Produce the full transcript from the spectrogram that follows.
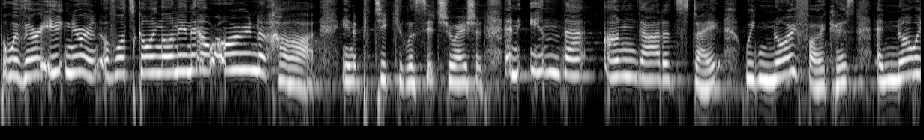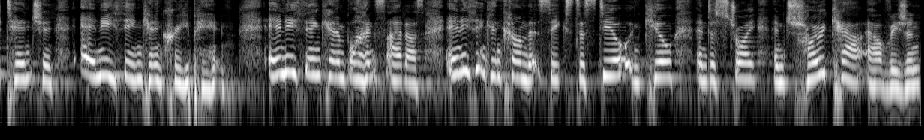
but we're very ignorant of what's going on in our own heart in a particular situation. And in that unguarded state, with no focus and no attention, anything can creep in. Anything can blindside us. Anything can come that seeks to steal and kill and destroy and choke out our vision,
